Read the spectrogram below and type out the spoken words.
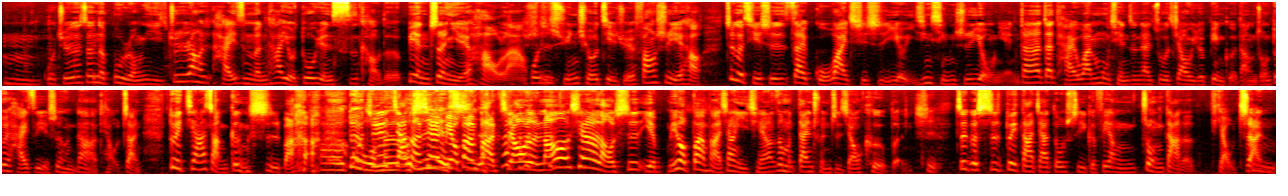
嗯，我觉得真的不容易，就是让孩子们他有多元思考的辩证也好啦，或是寻求解决方式也好，这个其实在国外其实也已经行之有年，但是在台湾目前正在做教育的变革当中，对孩子也是很大的挑战，对家长更是吧？哦，对，我觉得家长现在没有办法教了，然后现在老师也没有办法像以前要这么单纯只教课本，是这个是对大家都是一个非常重大的挑战。嗯、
